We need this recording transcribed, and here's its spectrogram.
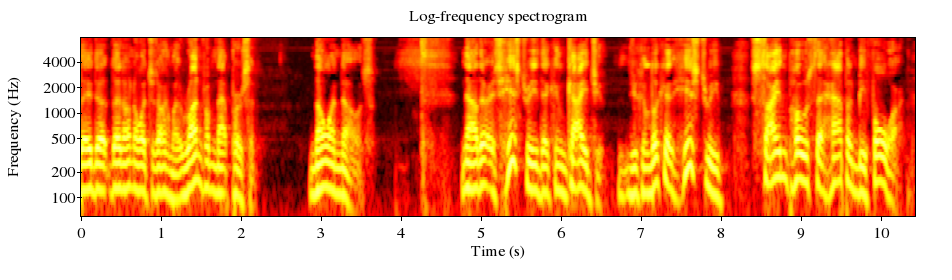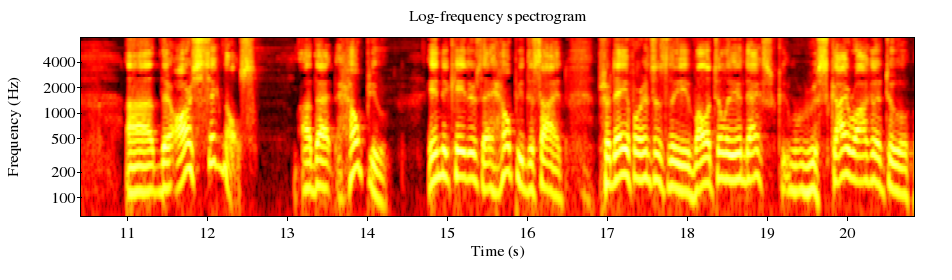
they they don't know what you're talking about. Run from that person. No one knows. Now there is history that can guide you. You can look at history signposts that happened before. Uh, there are signals uh, that help you indicators that help you decide. Today, for instance, the volatility index skyrocketed to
